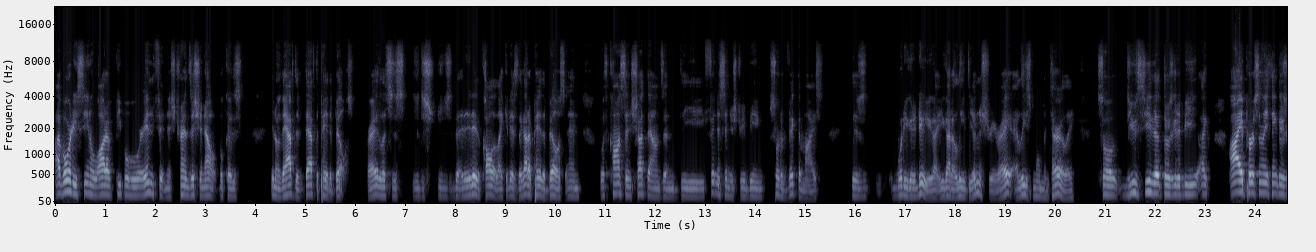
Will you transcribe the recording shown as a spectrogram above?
I've already seen a lot of people who are in fitness transition out because you know they have to they have to pay the bills, right? Let's just just, just it is, call it like it is. They got to pay the bills, and with constant shutdowns and the fitness industry being sort of victimized, there's what are you going to do? You got you got to leave the industry, right? At least momentarily. So do you see that there's going to be like I personally think there's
